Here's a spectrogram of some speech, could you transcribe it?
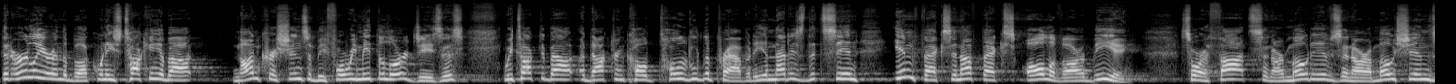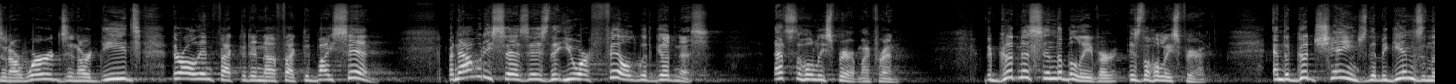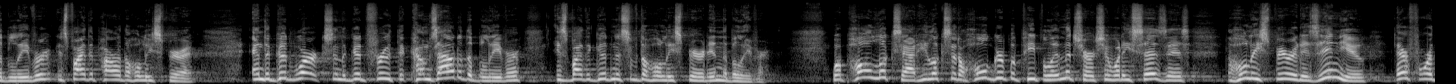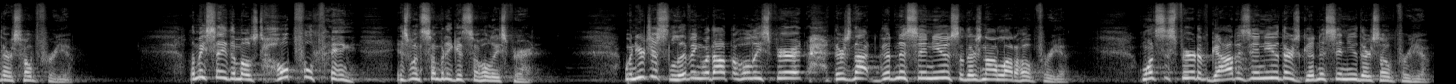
That earlier in the book, when he's talking about non Christians, and before we meet the Lord Jesus, we talked about a doctrine called total depravity, and that is that sin infects and affects all of our being. So, our thoughts and our motives and our emotions and our words and our deeds, they're all infected and affected by sin. But now, what he says is that you are filled with goodness. That's the Holy Spirit, my friend. The goodness in the believer is the Holy Spirit. And the good change that begins in the believer is by the power of the Holy Spirit. And the good works and the good fruit that comes out of the believer is by the goodness of the Holy Spirit in the believer. What Paul looks at, he looks at a whole group of people in the church, and what he says is, the Holy Spirit is in you, therefore there's hope for you. Let me say the most hopeful thing is when somebody gets the Holy Spirit. When you're just living without the Holy Spirit, there's not goodness in you, so there's not a lot of hope for you. Once the Spirit of God is in you, there's goodness in you, there's hope for you.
